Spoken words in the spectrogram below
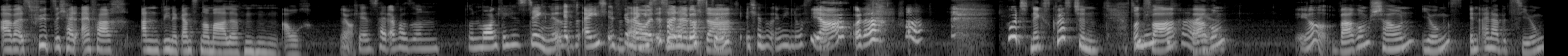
aber es fühlt sich halt einfach an wie eine ganz normale auch. Ja. Okay, es ist halt einfach so ein, so ein morgendliches Ding. Ne? Es ist eigentlich ist es genau, eigentlich es ist so halt einfach lustig. Da. Ich finde es irgendwie lustig. Ja. Oder? Gut, next question. Die Und zwar, Frage. warum, ja, warum schauen Jungs in einer Beziehung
